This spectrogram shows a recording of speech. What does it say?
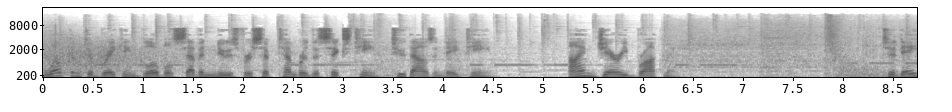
Welcome to Breaking Global 7 News for September the 16th, 2018. I'm Gerry Brockman. Today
